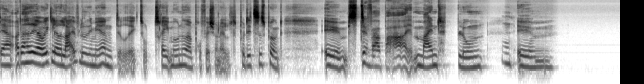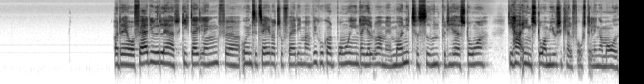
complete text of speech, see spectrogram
der. Og der havde jeg jo ikke lavet live-lyd i mere end, det ved jeg ikke, to-tre måneder professionelt på det tidspunkt. Øh, så det var bare mind blown. Mm. Øh, og da jeg var færdig udlært, gik der ikke længe, før Odense Teater tog fat i mig. Vi kunne godt bruge en, der hjælper med monitor-siden på de her store... De har en stor musical-forestilling om året.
